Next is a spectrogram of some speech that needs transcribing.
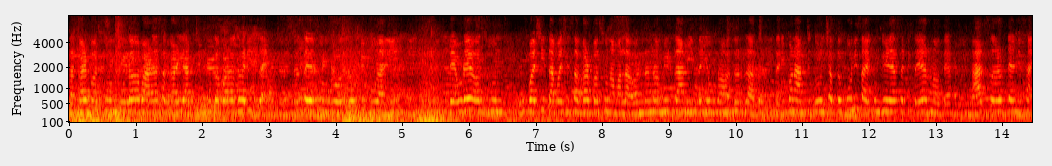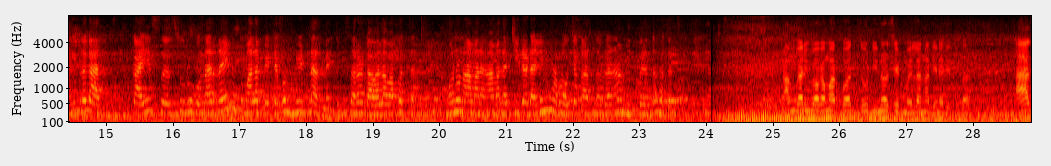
सकाळपासून मुलं बाळं सकाळी आमची मुलं बाळं घरीच आहे. तसे असून रोज रोटी बुडाली तेवढे असून उपाशी तापाशी सकाळपासून आम्हाला अन्न न मिळता आम्ही इथं येऊन हजर झालो. तरी पण आमचे दोन शब्द कोणीच ऐकून घेण्यासाठी तयार नव्हत्या. आज सर त्यांनी सांगितलं का आज काहीच सुरू होणार नाही तुम्हाला पेट्या पण भेटणार नाही. तुम्ही सरळ गावाला वापस जा. म्हणून आम्हाला आम्हाला चिरड आली ह्या भाऊच्या कर्तव्यानं आम्ही इथपर्यंत हजर कामगार विभागामार्फत जो डिनर सेट महिलांना देण्यात येत होता आज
